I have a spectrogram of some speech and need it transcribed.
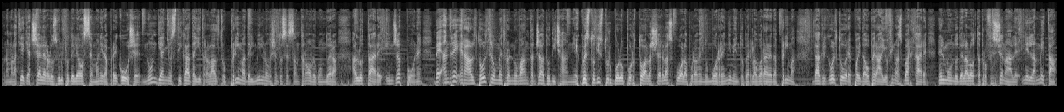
una malattia che accelera lo sviluppo delle ossa in maniera precoce, non diagnosticatagli tra l'altro prima del 1969 quando era a lottare in Giappone, beh André era alto oltre 1,90 m già a 12 anni e questo disturbo lo portò a lasciare la scuola pur avendo un buon rendimento per lavorare dapprima da agricoltore e poi da operaio fino a sbarcare nel mondo della lotta professionale nella metà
